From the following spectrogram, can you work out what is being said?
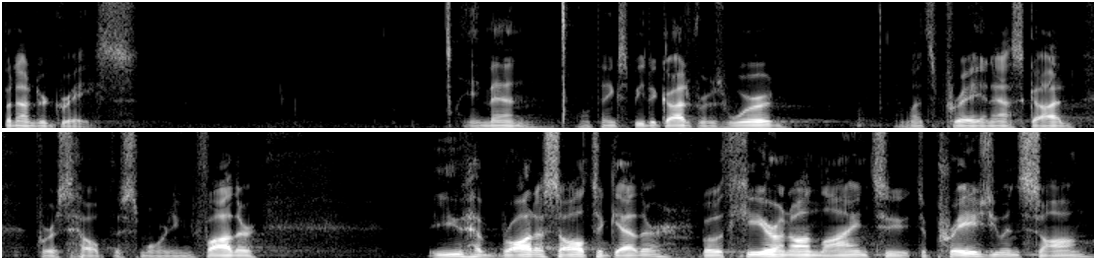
but under grace. Amen. Well, thanks be to God for His word. And let's pray and ask God for His help this morning. Father, you have brought us all together, both here and online, to, to praise you in song,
